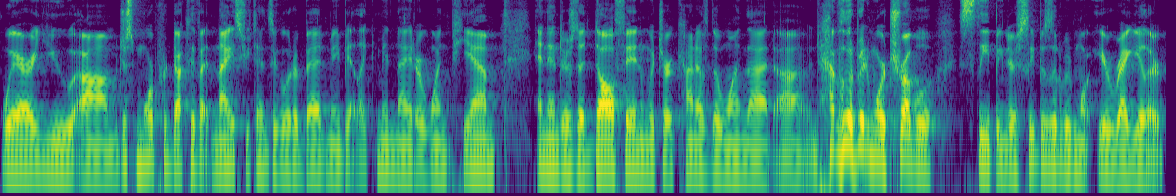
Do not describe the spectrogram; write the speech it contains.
where you um, just more productive at night. So you tend to go to bed maybe at like midnight or 1 p.m. And then there's the dolphin, which are kind of the one that uh, have a little bit more trouble sleeping. Their sleep is a little bit more irregular.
